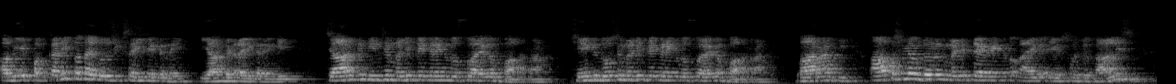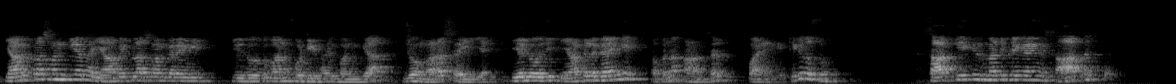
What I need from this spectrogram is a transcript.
अब ये पक्का नहीं पता लॉजिक सही है कि नहीं? यहाँ पे ट्राई करेंगे। चार के तीन से मल्टीप्लाई करेंगे दोस्तों आएगा बारह। छह के दो से मल्टीप्लाई करेंगे दोस्तों आएगा बारह। बारह की आपस में हम दोनों की मल्टीप्लाई करेंगे तो आएगा एक सौ चौतालीस। यहाँ पे प्लस वन किया था, यहाँ पे प्लस वन करेंगे। ये दोस्तों वन फोर्टी फाइव बन गया, जो हमारा सही है। ये लॉजिक यहाँ पे लगाएँगे, अपना आंसर पाएँगे। ठीक है दोस्तों? सात की एक मल्टीप्लाई करेंगे सात।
